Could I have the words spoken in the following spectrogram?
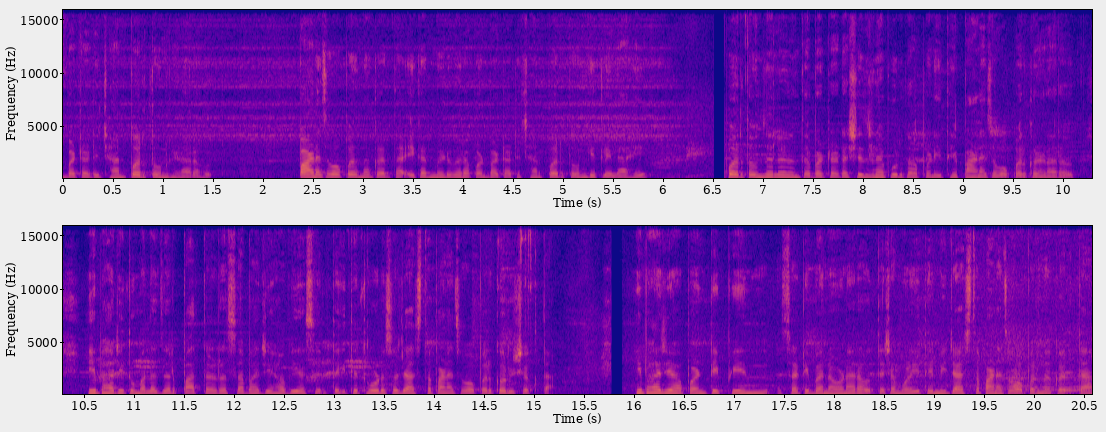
बटाटे छान परतवून घेणार आहोत. पाण्याचा वापर न करता एकाच मिनिटवर आपण बटाटा छान परतवून घेतलेला आहे. परतवून झाल्यानंतर बटाटा शिजण्यापुरता आपण इथे पाण्याचा वापर करणार आहोत. ही भाजी तुम्हाला जर पातळ रस्सा भाजी हवी असेल तर इथे थोडंसं जास्त पाण्याचा वापर करू शकता. ही भाजी आपण टिफिनसाठी बनवणार आहोत. त्याच्यामुळे इथे मी जास्त पाण्याचा वापर न करता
